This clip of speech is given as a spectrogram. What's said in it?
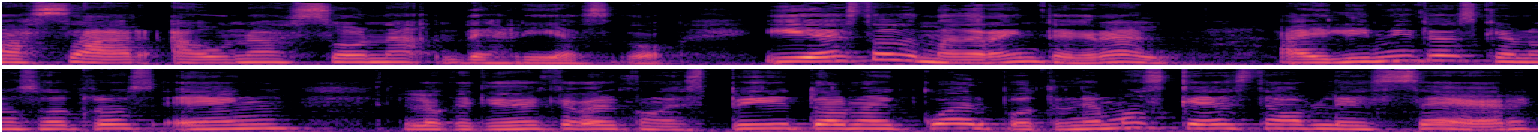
pasar a una zona de riesgo. Y esto de manera integral. Hay límites que nosotros en lo que tiene que ver con espíritu, alma y cuerpo tenemos que establecer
